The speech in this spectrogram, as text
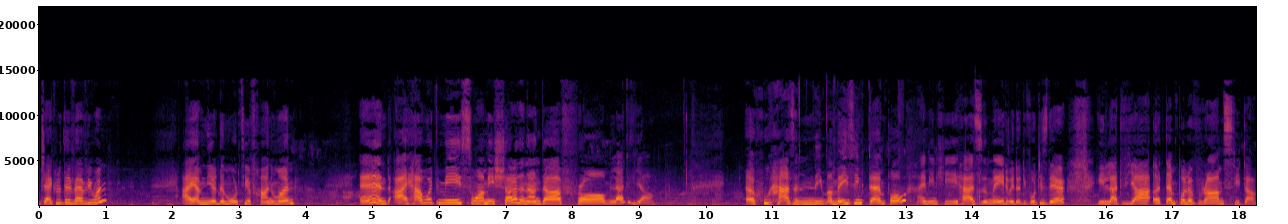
Jai Gurudev everyone. I am near the Murti of Hanuman and I have with me Swami Sharadaananda from Latvia. Uh, who has an amazing temple. I mean, he has made with the devotees there in Latvia a temple of Ram Sita.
